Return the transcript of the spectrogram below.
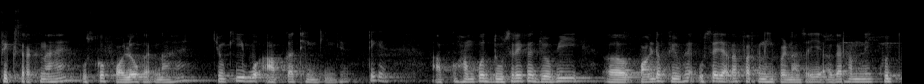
फिक्स रखना है, उसको फॉलो करना है, क्योंकि वो आपका थिंकिंग है, ठीक है? आपको, हमको दूसरे का जो भी पॉइंट ऑफ़ व्यू है, उससे ज़्यादा फ़र्क नहीं पड़ना चाहिए। अगर हमने खुद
